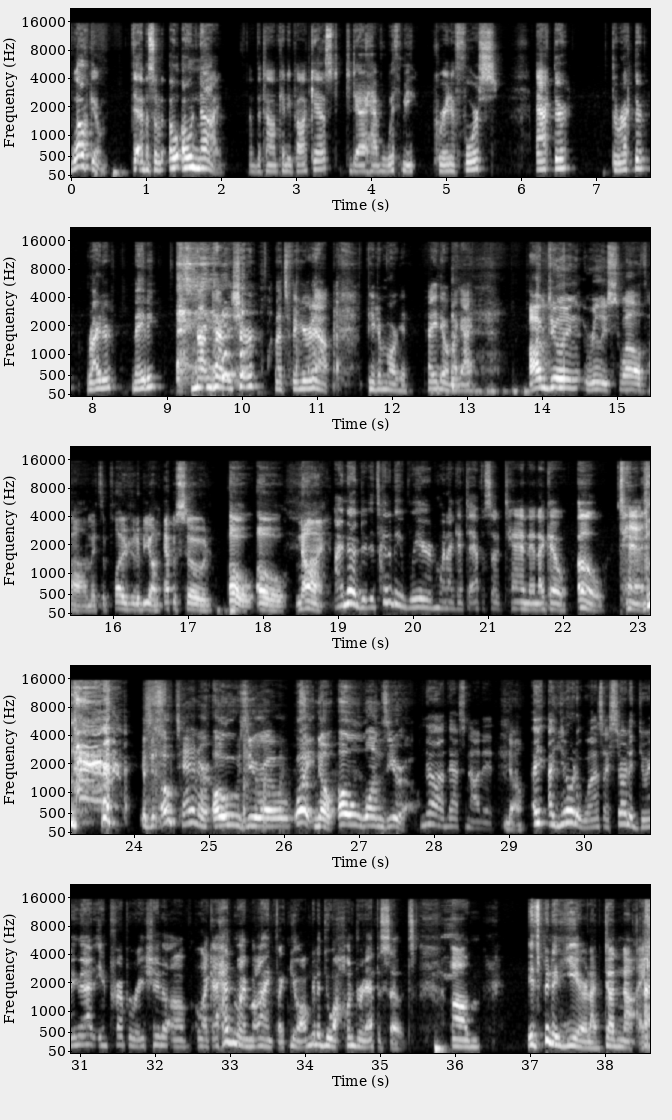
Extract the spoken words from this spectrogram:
Welcome to episode 009 of the Tom Kenny podcast. Today I have with me creative force, actor, director, writer, maybe. Not entirely sure. Let's figure it out. Peter Morgan. How you doing, my guy? I'm doing really swell, Tom. It's a pleasure to be on episode 009. I know, dude. It's gonna be weird when I get to episode 10 and I go, oh, 10. Is it 010 or 00? Wait, no, 010. no, that's not it. No. I, I, you know what it was? I started doing that in preparation of like I had in my mind like, yo, I'm gonna do a hundred episodes. Um, it's been a year and I've done nine.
